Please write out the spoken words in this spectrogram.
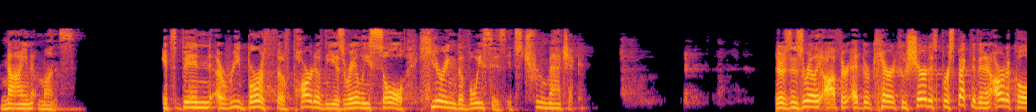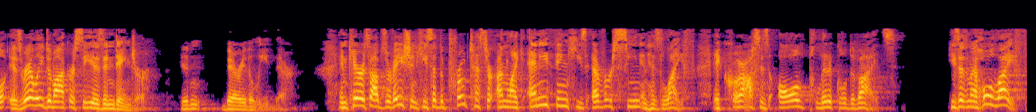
nine months. It's been a rebirth of part of the Israeli soul, hearing the voices. It's true magic. There's an Israeli author, Etgar Keret, who shared his perspective in an article, Israeli democracy is in danger. He didn't bury the lead there. In Keret's observation, he said the protests are unlike anything he's ever seen in his life. It crosses all political divides. He says, my whole life,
